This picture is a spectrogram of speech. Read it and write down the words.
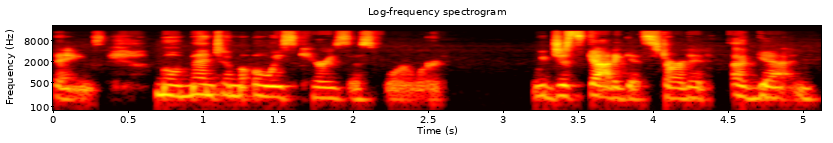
things. Momentum always carries us forward. We just got to get started again.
